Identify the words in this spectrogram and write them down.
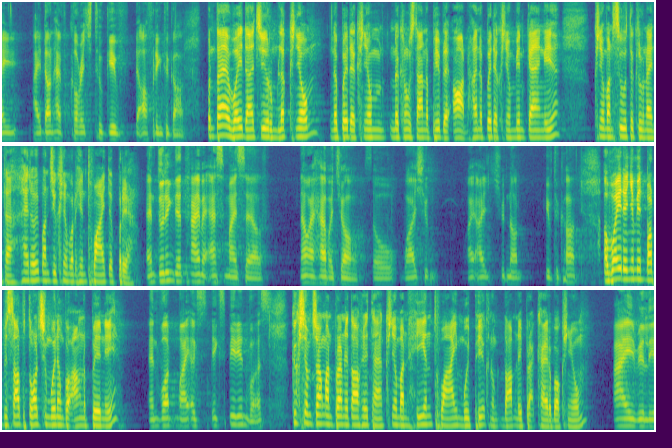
I I don't have courage to give the offering to God. ប៉ុន្តែអ្វីដែលជារំលឹកខ្ញុំ នៅពេលដែលខ្ញុំនៅក្នុងស្ថានភាពដែលអត់ហើយនៅពេលដែលខ្ញុំមានការងារខ្ញុំបានសួរទៅខ្លួនឯងថាហេតុអ្វីបានជាខ្ញុំអត់ហ៊ានថ្វាយទៅព្រះ And during that time, I asked myself, now I have a job, so why should why I should not give to God? អ្វីដែលខ្ញុំមានបទពិសោធន៍ផ្ទាល់ជាមួយនឹងព្រះអង្គនៅពេលនេះ And what my ex- experience was, គឺខ្ញុំចង់បានប្រាប់អ្នកទាំងអស់គ្នាថាខ្ញុំបានហ៊ានថ្វាយមួយភាគក្នុង10នៃប្រាក់ខែរបស់ខ្ញុំ I really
